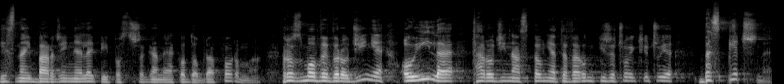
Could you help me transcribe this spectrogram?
jest najbardziej, najlepiej postrzegany jako dobra forma. Rozmowy w rodzinie, o ile ta rodzina spełnia te warunki, że człowiek się czuje bezpieczny,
